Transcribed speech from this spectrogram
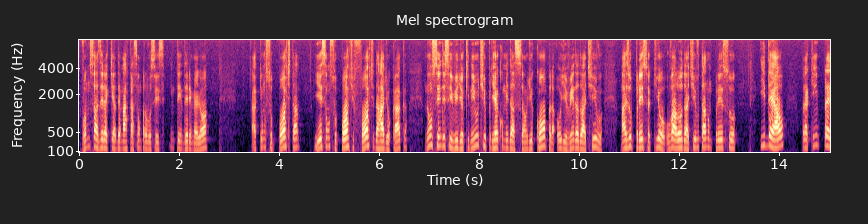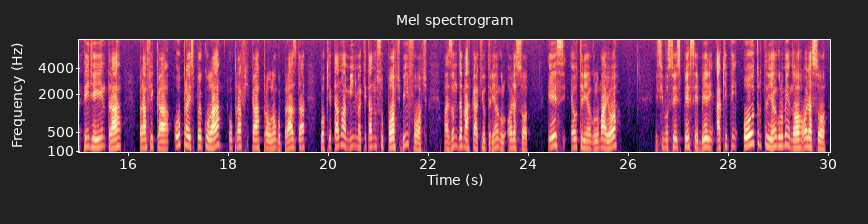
Vamos fazer aqui a demarcação para vocês entenderem melhor. Aqui um suporte, tá? E esse é um suporte forte da Rádio Caca. Não sendo esse vídeo aqui nenhum tipo de recomendação de compra ou de venda do ativo, mas o preço aqui, ó, o valor do ativo está num preço ideal para quem pretende entrar para ficar ou para especular ou para ficar para o longo prazo, tá? Porque está numa mínima, aqui está num suporte bem forte. Mas vamos demarcar aqui o triângulo, olha só. Esse é o triângulo maior E se vocês perceberem, aqui tem outro triângulo menor, olha só.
